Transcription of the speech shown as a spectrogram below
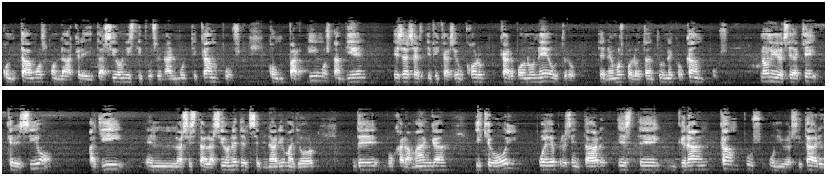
contamos con la acreditación institucional multicampus, compartimos también esa certificación carbono neutro, tenemos por lo tanto un ecocampus, una universidad que creció allí en las instalaciones del Seminario Mayor de Bucaramanga y que hoy puede presentar este gran campus universitario,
